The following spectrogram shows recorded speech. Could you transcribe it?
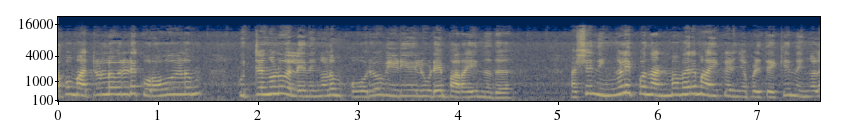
അപ്പോൾ മറ്റുള്ളവരുടെ കുറവുകളും കുറ്റങ്ങളും അല്ലേ നിങ്ങളും ഓരോ വീഡിയോയിലൂടെയും പറയുന്നത്? പക്ഷേ നിങ്ങളിപ്പോൾ നന്മമരമായി കഴിഞ്ഞപ്പോഴത്തേക്ക് നിങ്ങൾ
